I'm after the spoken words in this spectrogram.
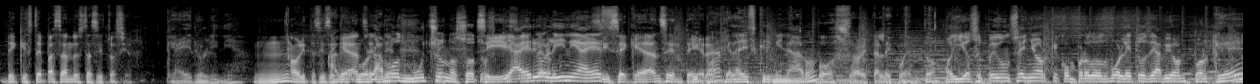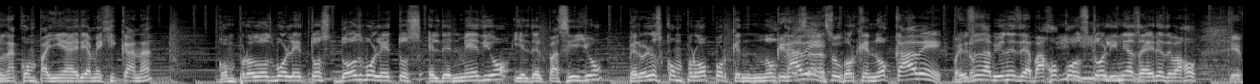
de que esté pasando esta situación. ¿Qué aerolínea? Mm, ahorita si se A ver, quedan... se volamos mucho nosotros. ¿Qué aerolínea es? Si se quedan, se ¿Y por qué la discriminaron? Pues ahorita le cuento. Oye, yo supe de un señor que compró dos boletos de avión. ¿Por qué? En una compañía aérea mexicana. Compró dos boletos, dos boletos, el de en medio y el del pasillo, pero él los compró porque no cabe, su- porque no cabe. Bueno. Esos aviones de bajo costo, líneas aéreas de bajo, Qué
